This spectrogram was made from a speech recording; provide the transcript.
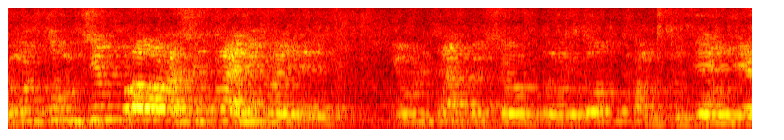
त्यामुळे तुमची पॉवर अशीच राहिली पाहिजे. एवढीच अपेक्षा होतो थांबतो. जय जय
